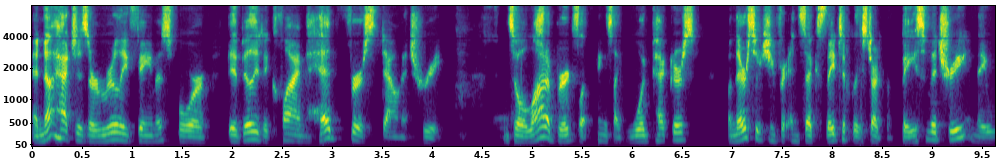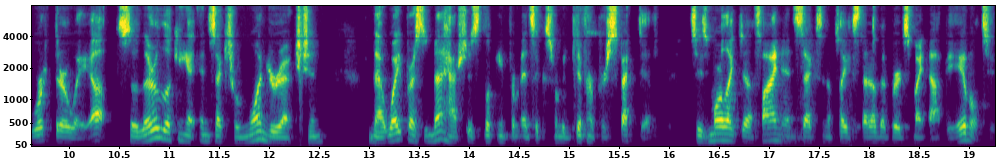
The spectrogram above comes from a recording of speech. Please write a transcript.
And nuthatches are really famous for the ability to climb headfirst down a tree. And so a lot of birds, like things like woodpeckers, when they're searching for insects, they typically start at the base of a tree and they work their way up. So they're looking at insects from one direction. And that white-breasted nuthatch is looking from insects from a different perspective. So he's more likely to find insects in a place that other birds might not be able to.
